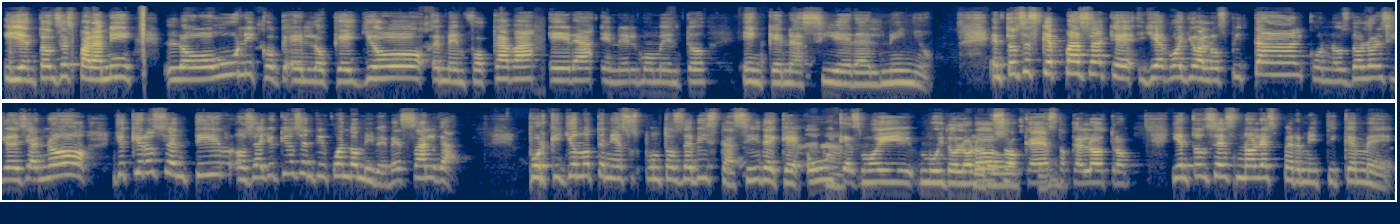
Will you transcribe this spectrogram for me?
Y entonces para mí lo único en lo que yo me enfocaba era en el momento en que naciera el niño. Entonces, ¿qué pasa? Que llego yo al hospital con los dolores y yo decía, no, yo quiero sentir, o sea, yo quiero sentir cuando mi bebé salga, porque yo no tenía esos puntos de vista, ¿sí? De que, uy, que es muy, muy doloroso, que esto, que el otro. Y entonces no les permití que me,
